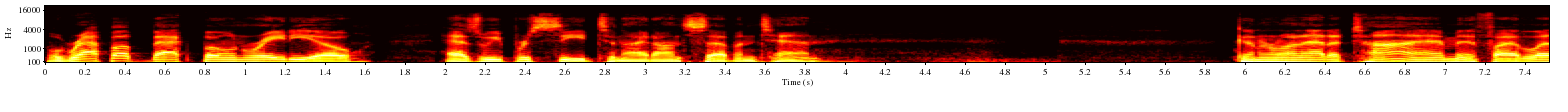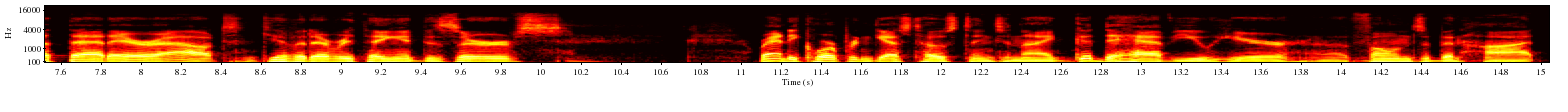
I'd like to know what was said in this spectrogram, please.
We'll wrap up Backbone Radio as we proceed tonight on 710. Gonna run out of time if I let that air out, give it everything it deserves. Randy Corporon guest hosting tonight. Good to have you here. Uh, phones have been hot.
